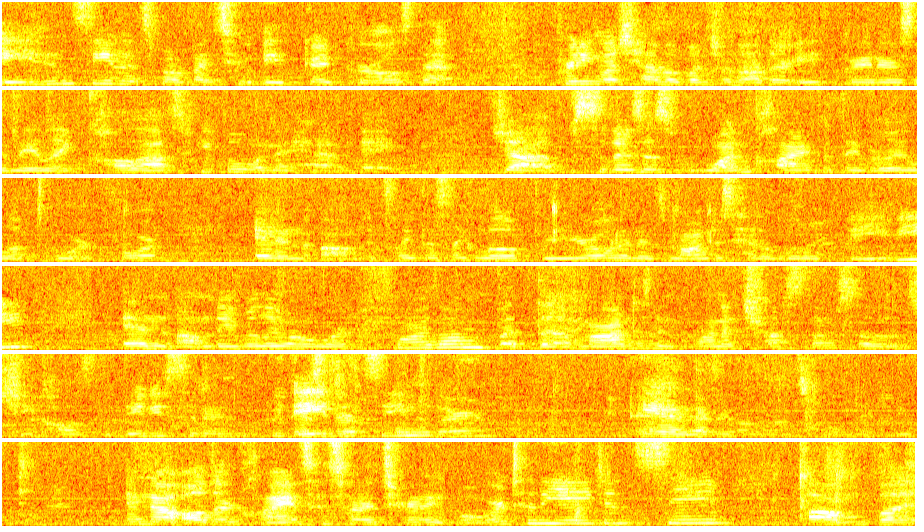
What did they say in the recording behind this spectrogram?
Agency, and it's run by two eighth grade girls that pretty much have a bunch of other eighth graders, and they like call out people when they have a job. So there's this one client that they really love to work for, and um, it's like this like little three year old, and his mom just had a little baby and um, they really want to work for them, but the mom doesn't want to trust them, so she calls the babysitter Because agency. they're older, and, And- everyone wants older people. And now all their clients are sort of turning over to the agency. Um, but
